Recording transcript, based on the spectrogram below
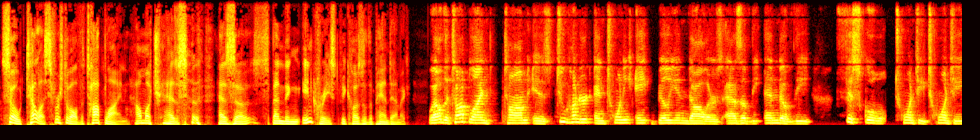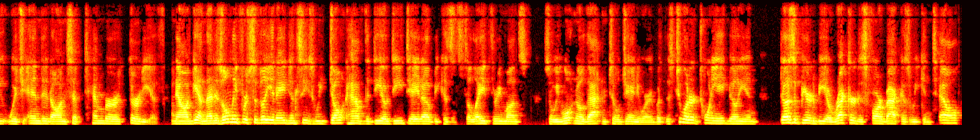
So tell us, first of all, the top line. How much has has uh, spending increased because of the pandemic? Well, the top line, Tom, is $228 billion as of the end of the fiscal 2020, which ended on September 30th. Now, again, that is only for civilian agencies. We don't have the DoD data because it's delayed three months, so we won't know that until January. But this 228 billion does appear to be a record as far back as we can tell,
